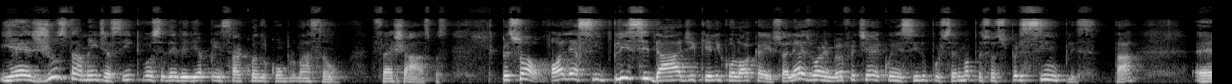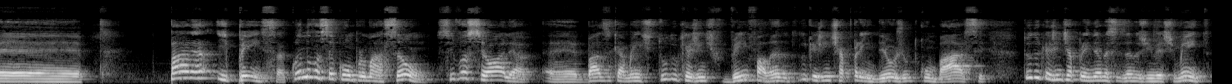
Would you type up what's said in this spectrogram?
E é justamente assim que você deveria pensar quando compra uma ação. Fecha aspas. Pessoal, olha a simplicidade que ele coloca isso. Aliás, Warren Buffett é conhecido por ser uma pessoa super simples, tá? É... Para e pensa. Quando você compra uma ação, se você olha é, basicamente tudo que a gente vem falando, tudo que a gente aprendeu junto com o Barsi, tudo que a gente aprendeu nesses anos de investimento,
